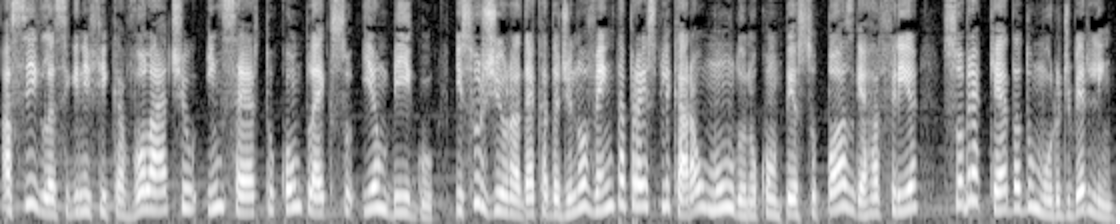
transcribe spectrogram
a sigla significa volátil, incerto, complexo e ambíguo e surgiu na década de 90 para explicar ao mundo, no contexto pós-Guerra Fria, sobre a queda do Muro de Berlim.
